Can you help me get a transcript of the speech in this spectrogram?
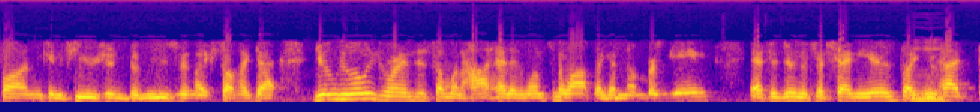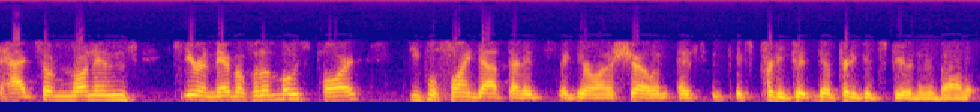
fun, confusion, bemusement, like stuff like that. You'll, you'll always run into someone hot headed once in a while, it's like a numbers game. After doing this for ten years, like mm-hmm. we've had had some run-ins here and there, but for the most part, people find out that it's like they're on a show, and it's it's pretty good. They're pretty good spirited about it.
